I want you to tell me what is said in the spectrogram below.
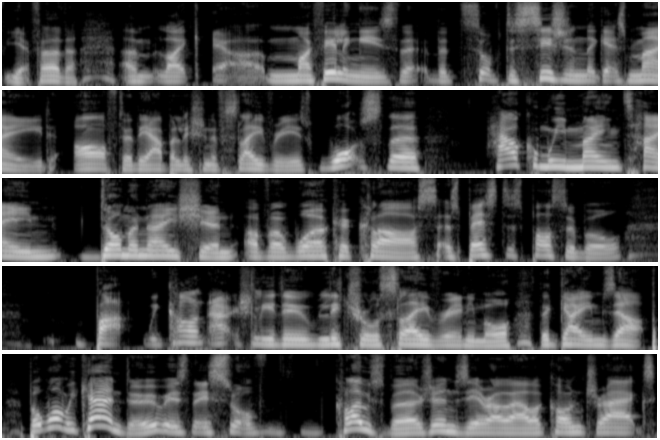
yet further, um, like uh, my feeling is that the sort of decision that gets made after the abolition of slavery is what's the how can we maintain domination of a worker class as best as possible but we can't actually do literal slavery anymore. The game's up. But what we can do is this sort of close version zero hour contracts,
